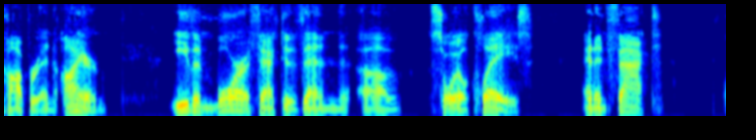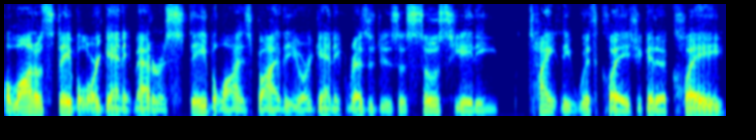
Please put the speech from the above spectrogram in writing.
copper, and iron, even more effective than uh, soil clays. And in fact, a lot of stable organic matter is stabilized by the organic residues associating tightly with clays. You get a clay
